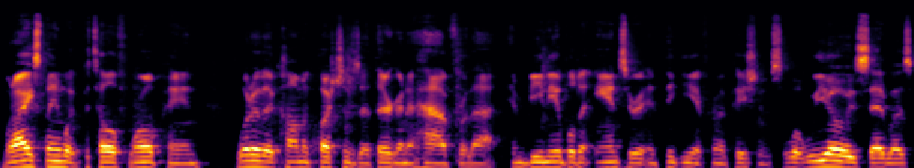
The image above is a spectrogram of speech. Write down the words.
when i explain what patellofemoral pain what are the common questions that they're going to have for that and being able to answer it and thinking it from a patient? So what we always said was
